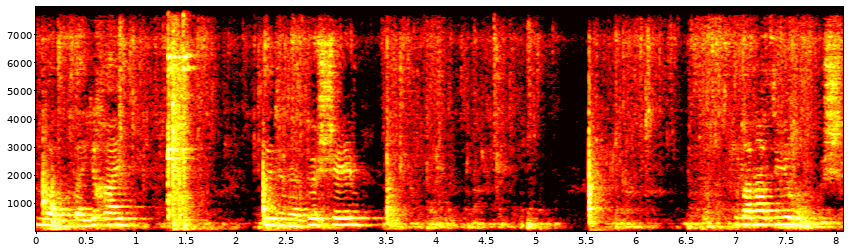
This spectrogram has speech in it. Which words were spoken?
Bunları burada yıkayayım. Yerine döşeyim. Bu da nasıl yıkılmış?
